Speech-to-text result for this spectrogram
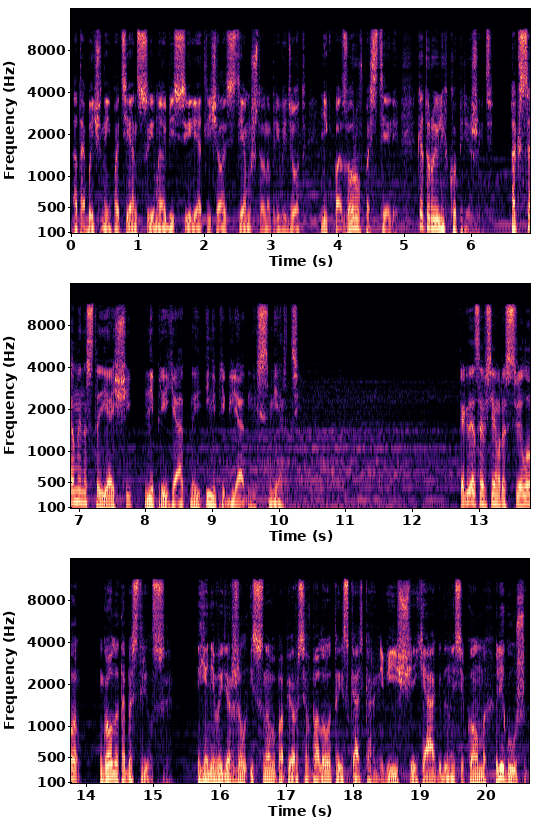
От обычной ипотенции мое бессилие отличалось тем, что оно приведет не к позору в постели, которую легко пережить, а к самой настоящей, неприятной и неприглядной смерти. Когда совсем расцвело, голод обострился. Я не выдержал и снова поперся в болото искать корневища, ягоды, насекомых, лягушек,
